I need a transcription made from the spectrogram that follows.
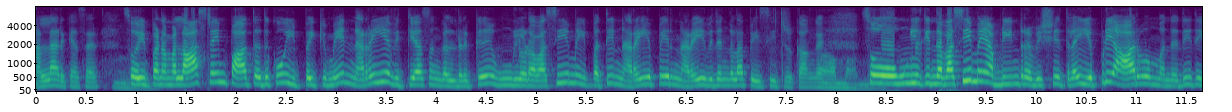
நல்லா இருக்கேன் சார் ஸோ இப்போ நம்ம லாஸ்ட் டைம் பார்த்ததுக்கும் இப்போக்குமே நிறைய வித்தியாசங்கள் இருக்கு. உங்களோட வசியமை பற்றி நிறைய பேர் நிறைய விதங்களா பேசிட்டு இருக்காங்க ஸோ உங்களுக்கு இந்த வசியமை அப்படின்ற விஷயத்துல எப்படி ஆர்வம் வந்தது? இது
